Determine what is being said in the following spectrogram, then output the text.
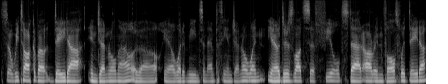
so we talk about data in general now about you know what it means and empathy in general when you know there's lots of fields that are involved with data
